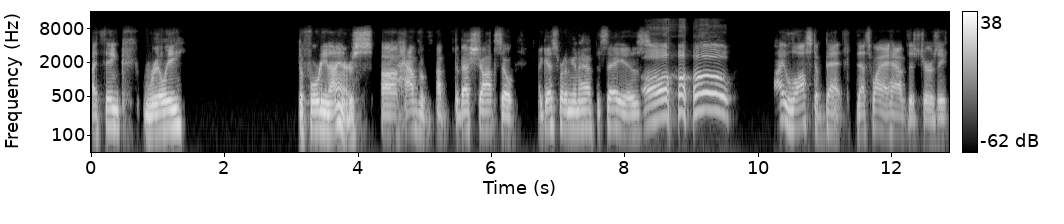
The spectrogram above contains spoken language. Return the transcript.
I think really the 49ers uh, have a, a, the best shot. So I guess what I'm going to have to say is Oh. I lost a bet. That's why I have this jersey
